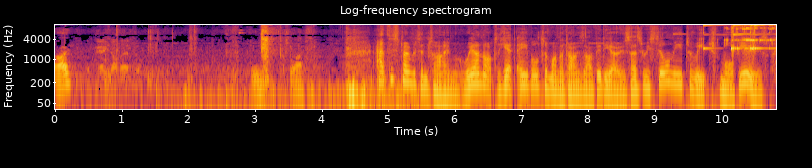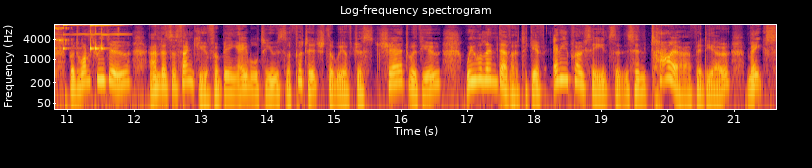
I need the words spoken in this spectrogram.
Aye? Jesus Christ. At this moment in time, we are not yet able to monetize our videos as we still need to reach more views. But once we do, and as a thank you for being able to use the footage that we have just shared with you, we will endeavour to give any proceeds that this entire video makes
